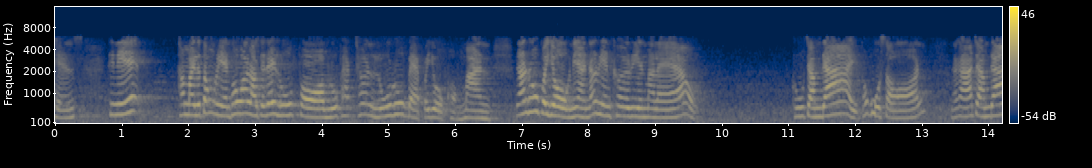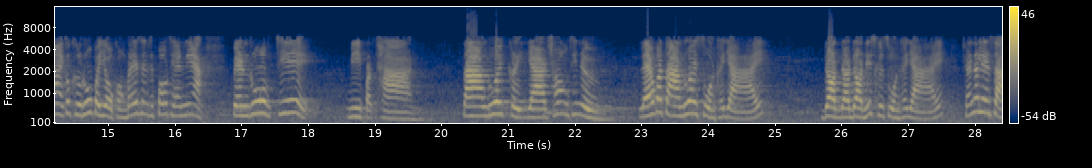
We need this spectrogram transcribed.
tense ทีนี้ทำไมเราต้องเรียน เพราะว่าเราจะได้รู้ฟอร์ม รู้แพทเทิร์นรู้รูปแบบประโยคของมันนั้นรูปประโยคเนี่ยนักเรียนเคยเรียนมาแล้ว ครูจำได้เพราะครูสอนนะคะจำได้ก็คือรูปประโยคของ present simple tense เนี่ยเป็นรูปที่มีประธาน ตามด้วยกริยาช่องที่หนึ่งแล้วก็ตามด้วยส่วนขยาย ดอทดอทดอทนี่คือส่วนขยายฉะนั้นนักเรียนสา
